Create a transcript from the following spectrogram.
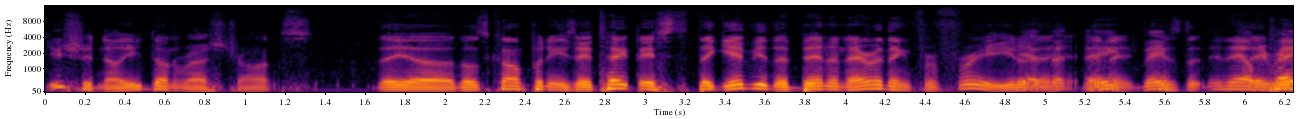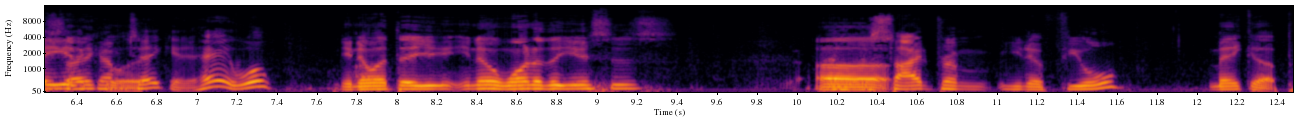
you should know. You've done restaurants. They, uh, those companies, they take, they, they give you the bin and everything for free. You yeah, know, but they, they, the- and they'll they pay you to come it. take it. Hey, well, You know what they, you know, one of the uses, uh, aside from you know fuel, makeup.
